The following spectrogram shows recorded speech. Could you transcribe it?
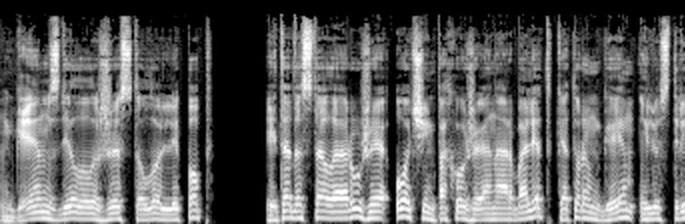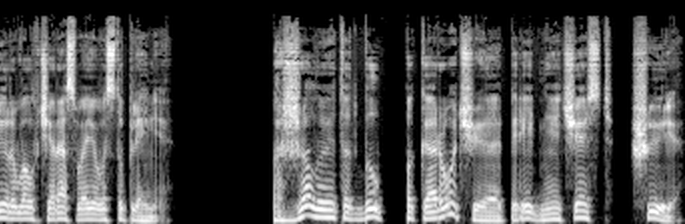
Гэм сделал жест лолли-поп, и та достала оружие, очень похожее на арбалет, которым Гэм иллюстрировал вчера свое выступление. Пожалуй, этот был покороче, а передняя часть шире.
